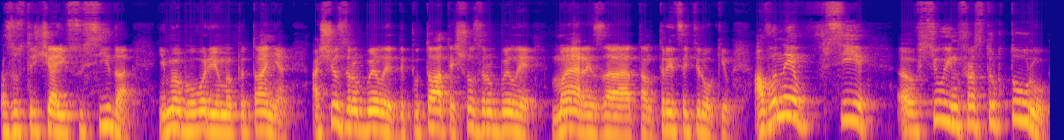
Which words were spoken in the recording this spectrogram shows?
зустрічаю сусіда, і ми обговорюємо питання: а що зробили депутати, що зробили мери за там 30 років. А вони всі, е, всю інфраструктуру,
